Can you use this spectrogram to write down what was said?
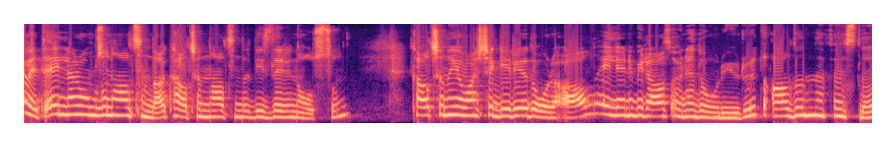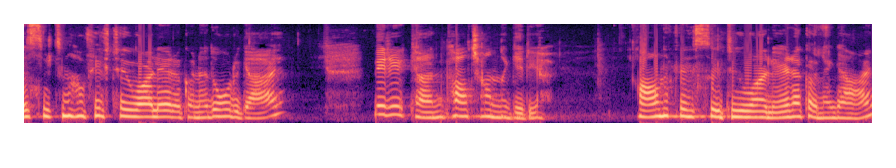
Evet eller omzun altında, kalçanın altında dizlerin olsun. Kalçanı yavaşça geriye doğru al. Ellerini biraz öne doğru yürüt. Aldığın nefesle sırtını hafifçe yuvarlayarak öne doğru gel. Verirken kalçanla geriye. Al nefes sırtı yuvarlayarak öne gel.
